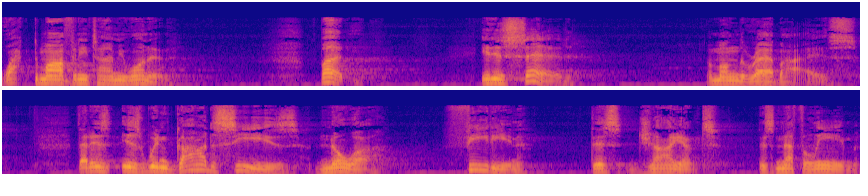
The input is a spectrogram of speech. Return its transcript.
whacked him off anytime he wanted. But it is said among the rabbis that is, is when God sees Noah feeding this giant, this Nephilim,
